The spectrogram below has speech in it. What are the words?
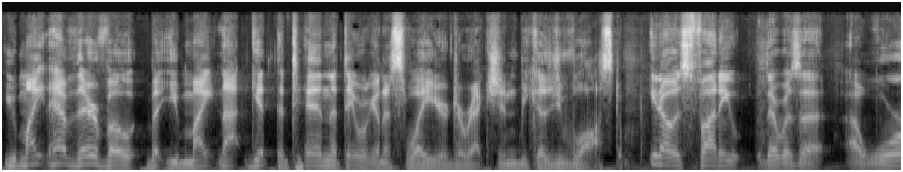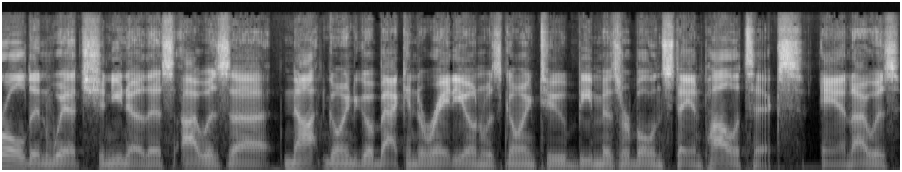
you might have their vote, but you might not get the 10 that they were going to sway your direction because you've lost them. You know, it's funny. There was a, a world in which, and you know this, I was uh, not going to go back into radio and was going to be miserable and stay in politics. And I was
